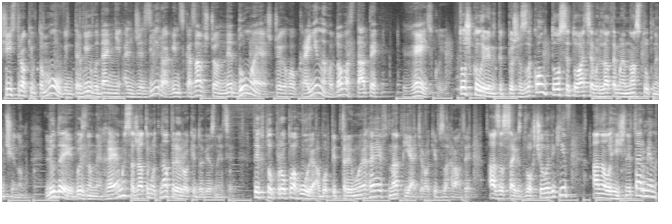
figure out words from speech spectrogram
Шість років тому в інтерв'ю виданні Аль Джазіра він сказав, що не думає, що його країна готова стати гейською. Тож, коли він підпише закон, то ситуація виглядатиме наступним чином: людей, визнаних геями, саджатимуть на 3 роки до в'язниці. Тих, хто пропагує або підтримує геїв, на 5 років за грати. А за секс двох чоловіків аналогічний термін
